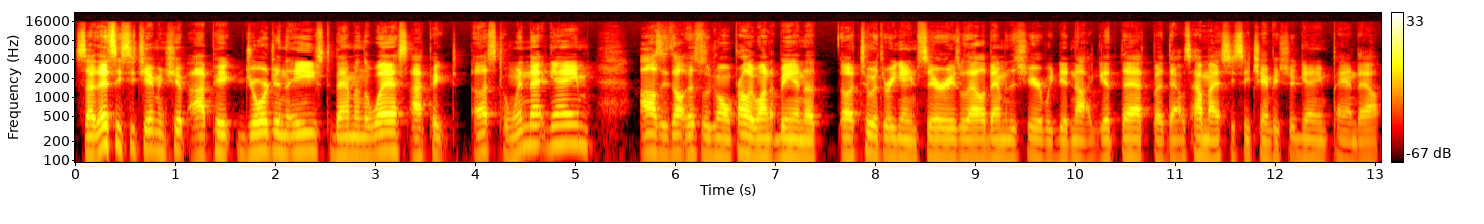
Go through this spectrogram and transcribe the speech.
So the SEC championship, I picked Georgia in the East, Bama in the West. I picked us to win that game. I thought this was going to probably wind up being a, a two or three game series with Alabama this year. We did not get that, but that was how my SEC championship game panned out.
